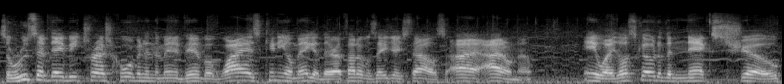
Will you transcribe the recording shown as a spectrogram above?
So Rusev Day beat Trash Corbin in the main event, but why is Kenny Omega there? I thought it was AJ Styles. I, I don't know. Anyway, let's go to the next show,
